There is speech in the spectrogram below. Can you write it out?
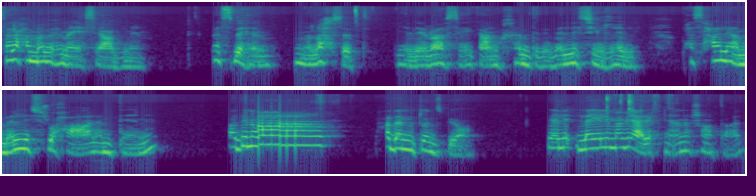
صراحة ما بهم أي ساعة بنام بس بهم إنه لحظة يلي راسي هيك على المخدة ببلش يغلي. بحس حالي عم بلش روح على عالم تاني. بعدين حدا من ال twins بيوعوا ليلي ما بيعرفني أنا شانتال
